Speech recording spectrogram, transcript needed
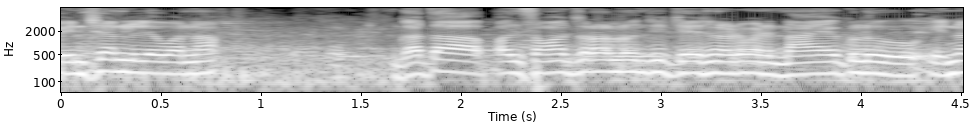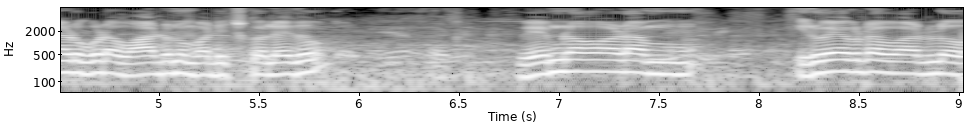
పెన్షన్లు లేవన్నా గత పది సంవత్సరాల నుంచి చేసినటువంటి నాయకులు ఎన్నడూ కూడా వార్డును పట్టించుకోలేదు. వేములవాడ ఇరవై ఒకటో వార్డులో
